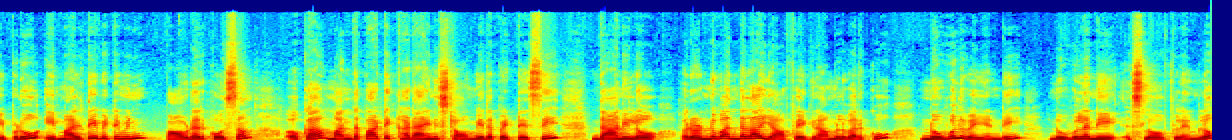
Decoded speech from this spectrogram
ఇప్పుడు ఈ మల్టీవిటమిన్ పౌడర్ కోసం ఒక మందపాటి కడాయిని స్టవ్ మీద పెట్టేసి దానిలో రెండు వందల యాభై గ్రాముల వరకు నువ్వులు వేయండి. నువ్వులని స్లో ఫ్లేమ్లో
